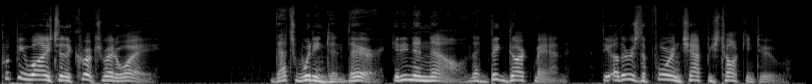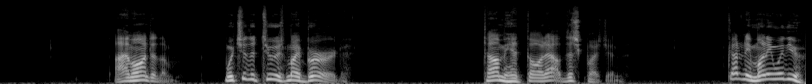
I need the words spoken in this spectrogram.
Put me wise to the crooks right away. That's Whittington, there, getting in now, that big dark man. the other is the foreign chap he's talking to. I'm on to them. Which of the two is my bird? Tommy had thought out this question. Got any money with you?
